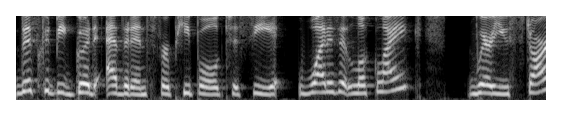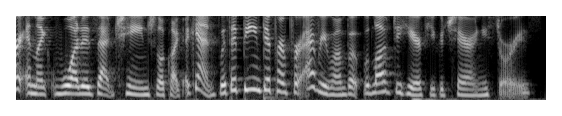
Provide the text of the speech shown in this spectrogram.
this could be good evidence for people to see what does it look like where you start and like what does that change look like again with it being different for everyone but would love to hear if you could share any stories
